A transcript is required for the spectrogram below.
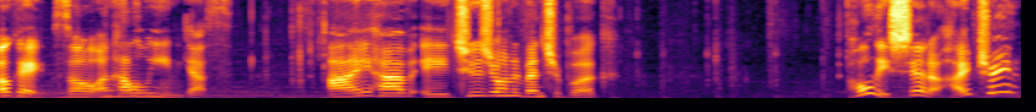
Okay, so on Halloween, yes. I have a choose your own adventure book. Holy shit, a hype train?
